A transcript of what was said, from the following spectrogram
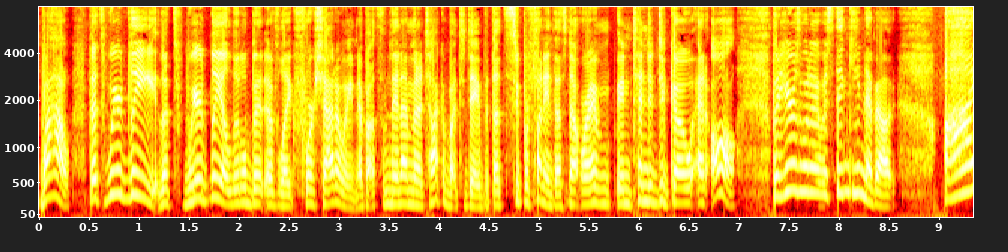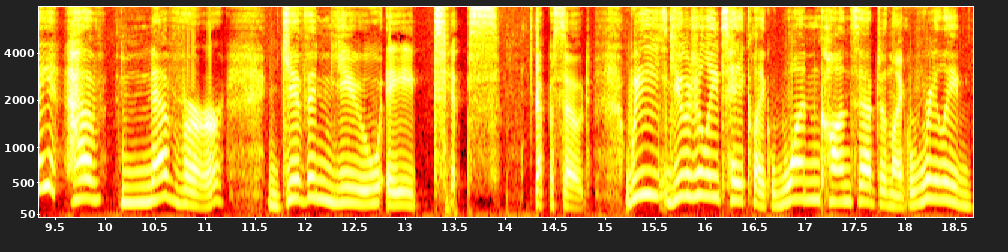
Wow, that's weirdly that's weirdly a little bit of like foreshadowing about something I'm going to talk about today, but that's super funny. That's not where I'm intended to go at all. But here's what I was thinking about. I have never given you a tips episode. We usually take like one concept and like really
